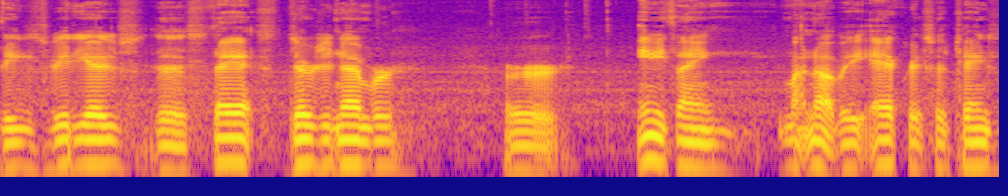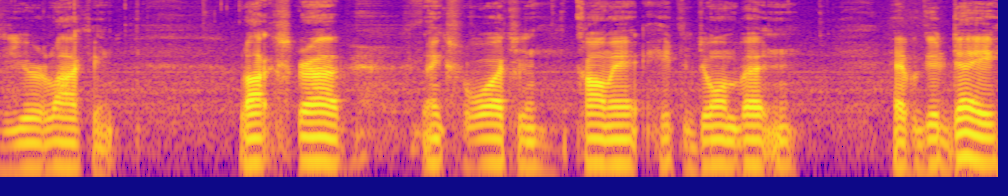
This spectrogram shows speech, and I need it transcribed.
these videos, the stats, jersey number, or anything might not be accurate so change your liking. Like, subscribe, thanks for watching, comment, hit the join button. Have a good day.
